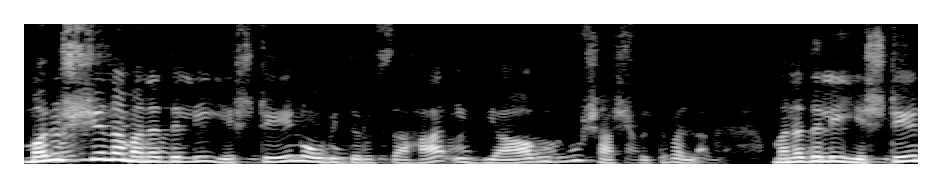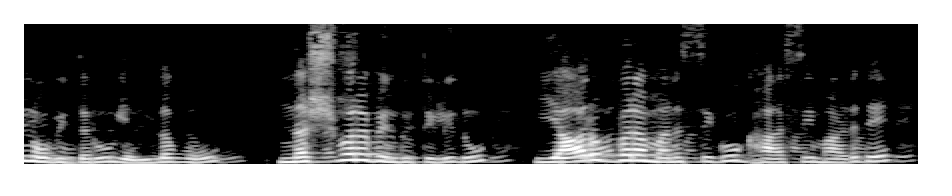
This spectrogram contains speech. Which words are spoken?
ಮನುಷ್ಯನ ಮನದಲ್ಲಿ ಎಷ್ಟೇ ನೋವಿದ್ದರೂ ಸಹ ಇದ್ಯಾವುದೂ ಶಾಶ್ವತವಲ್ಲ. ಮನದಲ್ಲಿ ಎಷ್ಟೇ ನೋವಿದ್ದರೂ ಎಲ್ಲವೂ ನಶ್ವರವೆಂದು ತಿಳಿದು ಯಾರೊಬ್ಬರ ಮನಸ್ಸಿಗೂ ಘಾಸಿ ಮಾಡದೆ,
